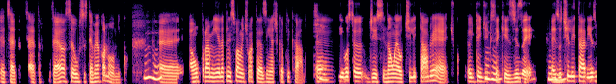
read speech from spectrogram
etc, etc. Até o seu sistema econômico. Uhum. É, então, para mim, ele é principalmente uma tese em ética aplicada. É, e você disse não é utilitário, é ético. Eu entendi o que você Uhum. quis dizer. Mas Uhum. utilitarismo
